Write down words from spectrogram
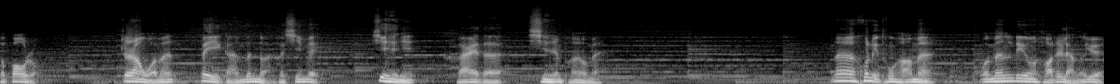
和包容，这让我们倍感温暖和欣慰。谢谢您，可爱的新人朋友们。那婚礼同行们。我们利用好这两个月，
